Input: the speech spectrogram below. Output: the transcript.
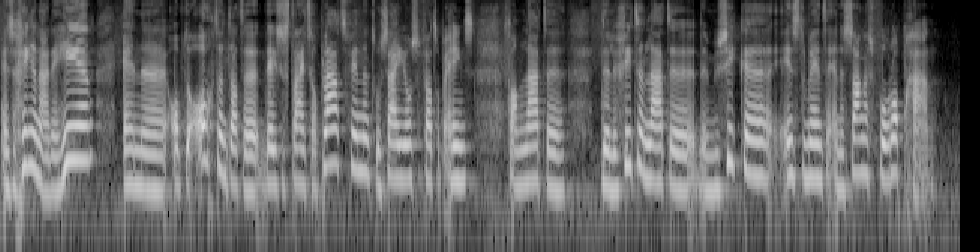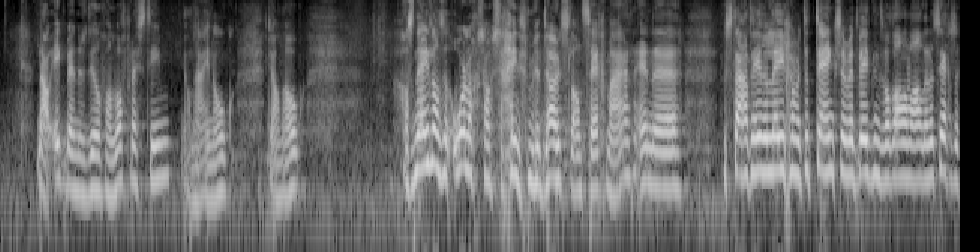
En ze gingen naar de Heer. En uh, op de ochtend dat de, deze strijd zou plaatsvinden, toen zei Jozefat opeens van laat de, levieten, laat de, muziekinstrumenten en de zangers voorop gaan. Nou, ik ben dus deel van lofprijsteam, Jan Heijn ook, Jan ook. Als Nederland in oorlog zou zijn met Duitsland, zeg maar. En uh, er staat het hele leger met de tanks en met weet niet wat allemaal. En dan zeggen ze:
